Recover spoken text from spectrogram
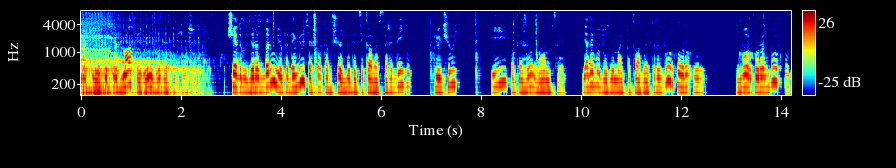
працює. Після змазки він буде тихіше. Ще, друзі, розберу і подивлюся, що там щось буде цікаве всередині. Включусь і покажу вам цей. Я не буду знімати, показувати розборку, е, зборку, розборку.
